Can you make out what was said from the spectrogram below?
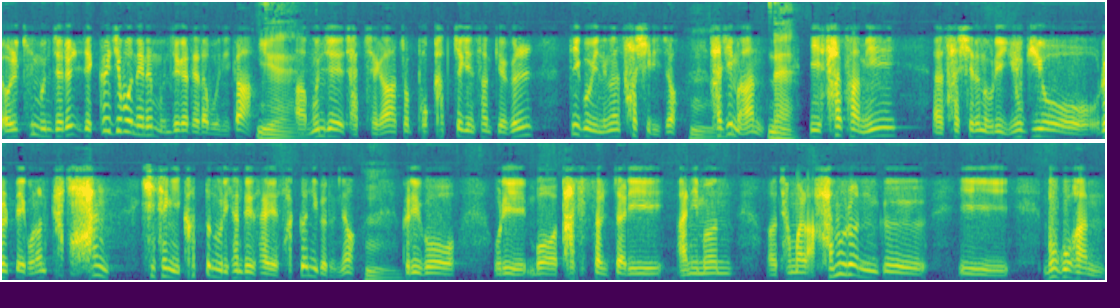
얽힌 문제를 이제 끄집어내는 문제가 되다 보니까 예. 아, 문제 자체가 좀 복합적인 성격을 띠고 있는 건 사실이죠. 음. 하지만 네. 이 4.3이 사실은 우리 6.25를 빼고는 가장 희생이 컸던 우리 현대사의 사건이거든요. 음. 그리고 우리 뭐 다섯 살짜리 아니면 어, 정말 아무런 그 이 무고한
